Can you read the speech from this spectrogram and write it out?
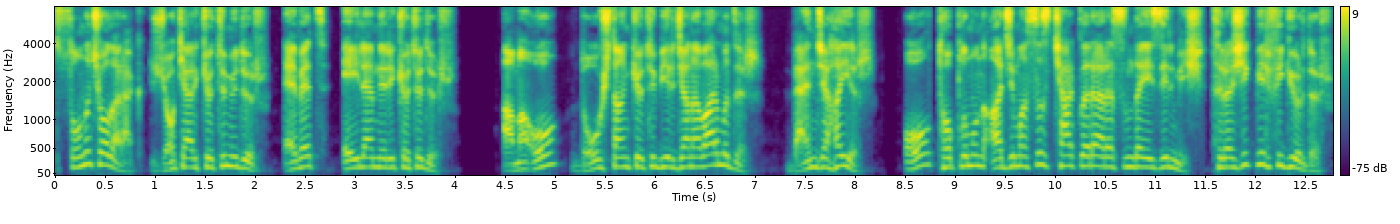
Sonuç olarak Joker kötü müdür? Evet, eylemleri kötüdür. Ama o doğuştan kötü bir canavar mıdır? Bence hayır. O toplumun acımasız çarkları arasında ezilmiş, trajik bir figürdür.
